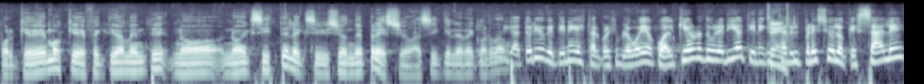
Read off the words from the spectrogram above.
porque vemos que efectivamente no, no existe la exhibición de precio, así que le recordamos... Es obligatorio que tiene que estar, por ejemplo, voy a cualquier verdulería, tiene que estar el precio de lo que sale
